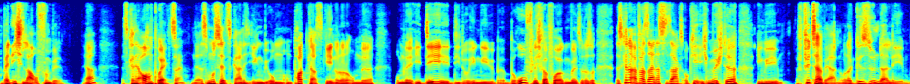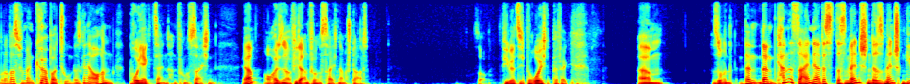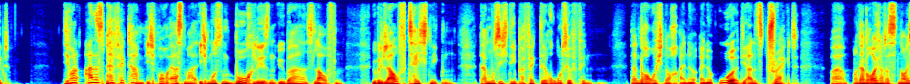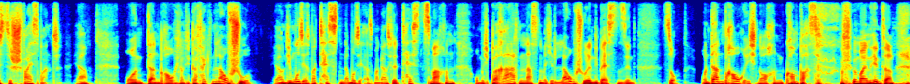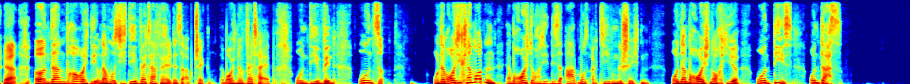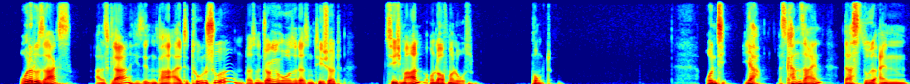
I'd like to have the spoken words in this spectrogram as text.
Wenn ich laufen will, ja, es kann ja auch ein Projekt sein. Es muss jetzt gar nicht irgendwie um, um Podcast gehen oder um eine, um eine Idee, die du irgendwie beruflich verfolgen willst oder so. Es kann einfach sein, dass du sagst, okay, ich möchte irgendwie fitter werden oder gesünder leben oder was für meinen Körper tun. Das kann ja auch ein Projekt sein, in Anführungszeichen. Ja, auch heute sind auch viele Anführungszeichen am Start. So, Fieber hat sich beruhigt, perfekt. Ähm, so, dann, dann kann es sein, ja, dass, dass Menschen, dass es Menschen gibt, die wollen alles perfekt haben. Ich brauche erstmal, ich muss ein Buch lesen über das Laufen, über die Lauftechniken. Da muss ich die perfekte Route finden. Dann brauche ich noch eine, eine Uhr, die alles trackt. Äh, und dann brauche ich noch das neueste Schweißband. Ja? Und dann brauche ich noch die perfekten Laufschuhe. Ja, und die muss ich erstmal testen. Da muss ich erstmal ganz viele Tests machen und mich beraten lassen, welche Laufschuhe denn die besten sind. So. Und dann brauche ich noch einen Kompass für meinen Hintern. Ja? Und dann brauche ich die, und dann muss ich die Wetterverhältnisse abchecken. Da brauche ich eine Wetter-App und die Wind und so. Und dann brauche ich die Klamotten. Dann brauche ich doch die, diese atmungsaktiven Geschichten. Und dann brauche ich noch hier und dies und das. Oder du sagst, alles klar, hier sind ein paar alte Turnschuhe, da ist eine Jogginghose, da ist ein T-Shirt, ziehe ich mal an und lauf mal los. Punkt. Und ja, es kann sein, dass du einen,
